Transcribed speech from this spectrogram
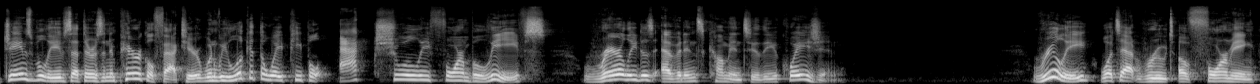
James believes that there is an empirical fact here. When we look at the way people actually form beliefs, rarely does evidence come into the equation. Really, what's at root of forming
